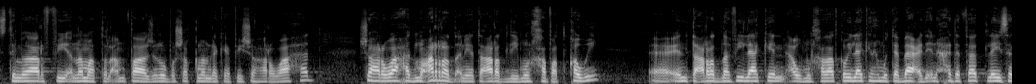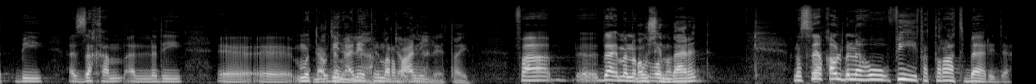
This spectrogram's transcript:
استمرار في نمط الأمطار جنوب وشرق المملكة في شهر واحد. شهر واحد معرض أن يتعرض لمنخفض قوي. إن تعرضنا فيه لكن أو منخفضات قويه لكنها متباعدة إن حدثت ليست بالزخم الذي آه، آه، متعودين عليه في المربعانيه طيب. فدائما موسم بارد؟ نستطيع القول بأنه فيه فترات باردة.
